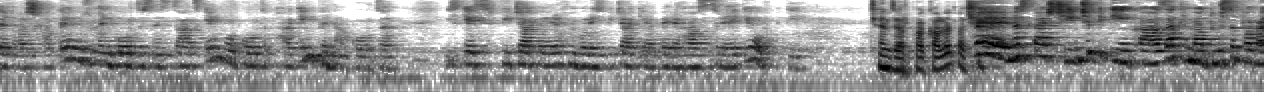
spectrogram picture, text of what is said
տեղ աշխատել, ուզում են գործը sense ծածկեն, որ գործը փակեն, գնա գործը։ Իսկ այս վիճակը երախում, որ այս վիճակի է բերը հասցրել, էդի ով պիտի Չեն ձերբակալել այսինքն։ Չէ, նստած չի, ինչի պիտի ինքը ազատ հիմա դուրսը ֆորա։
